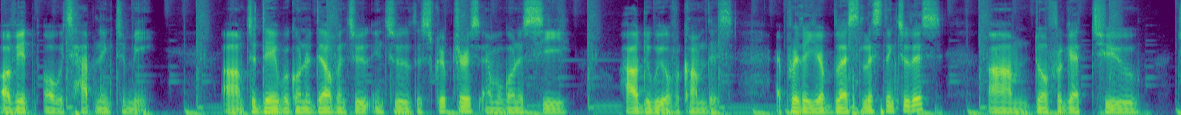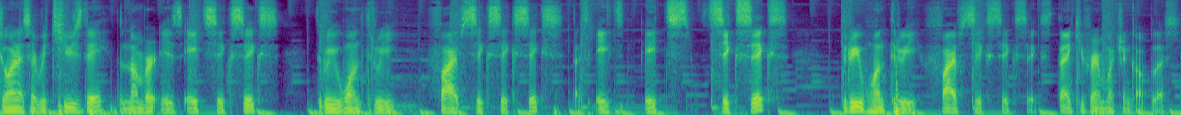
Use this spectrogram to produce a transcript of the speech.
of it? Oh, it's happening to me. Um, today, we're going to delve into into the scriptures, and we're going to see how do we overcome this. I pray that you're blessed listening to this. Um, don't forget to join us every Tuesday. The number is 866 313 5666. That's 866 313 5666. Thank you very much and God bless.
